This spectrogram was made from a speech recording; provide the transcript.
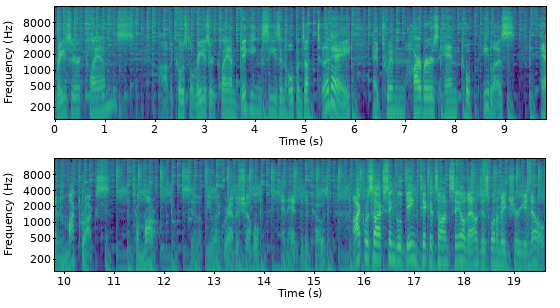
razor clams. Uh, the coastal razor clam digging season opens up today at Twin Harbors and Copalis and Mocrocks tomorrow. So if you want to grab a shovel and head to the coast, Aquasox single game tickets on sale now. Just want to make sure you know.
